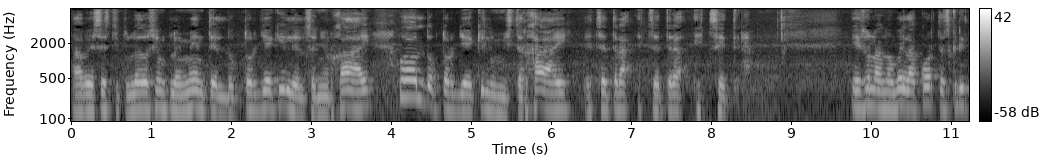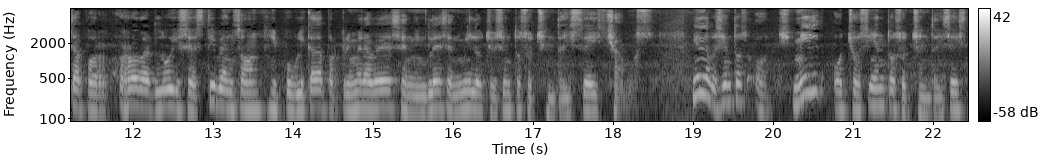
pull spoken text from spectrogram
A veces titulado simplemente el Dr. Jekyll y el señor Hyde o el Dr. Jekyll y Mr. Hyde, etcétera, etcétera, etcétera. Es una novela corta escrita por Robert Louis Stevenson y publicada por primera vez en inglés en 1886, chavos. 1886.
